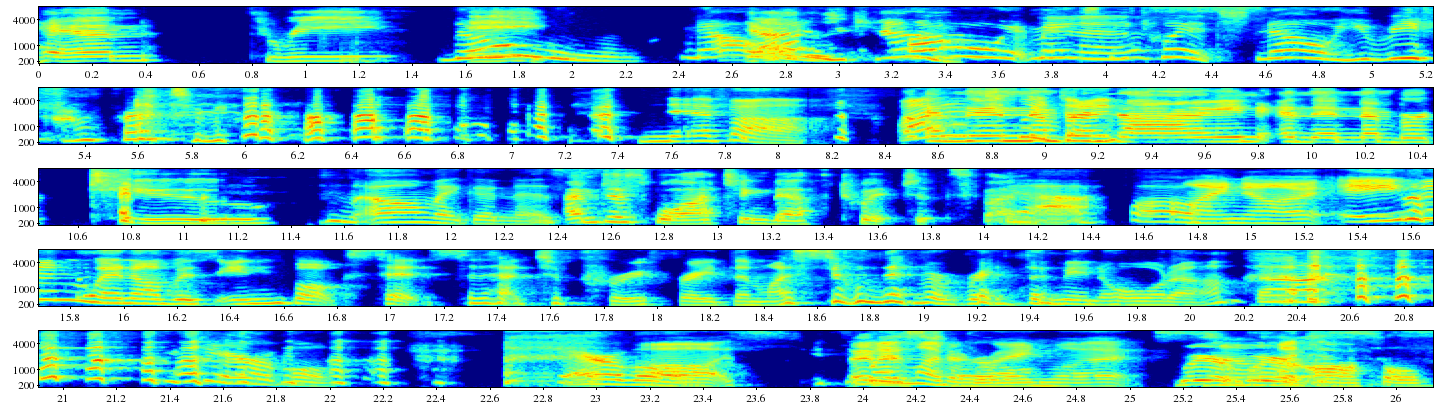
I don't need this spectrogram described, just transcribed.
ten, three, no, eight. no, yeah, you can. Oh, it makes yes. me twitch. No, you read from front to back. Never. I and then number don't... nine, and then number two. Oh my goodness! I'm just watching Beth twitch. It's fun. Yeah, well... I know. Even when I was in box sets and had to proofread them, I still never read them in order. terrible, terrible. Oh, it's, it's the way my terrible. brain works. We're no, we're just, awful.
